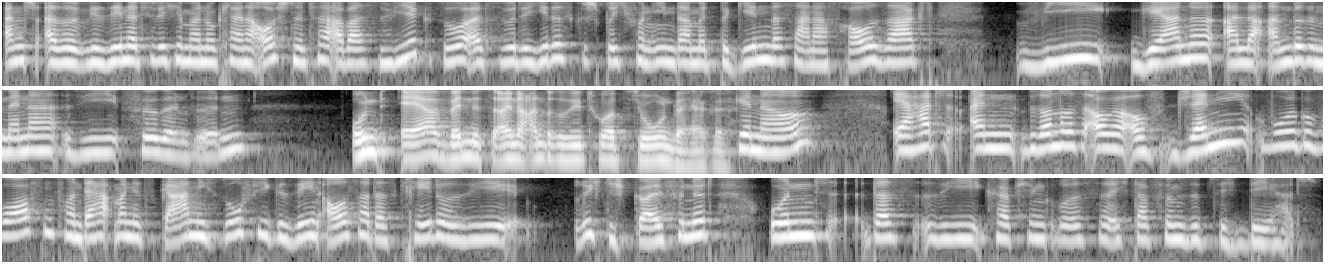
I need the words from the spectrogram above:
Also wir sehen natürlich immer nur kleine Ausschnitte, aber es wirkt so, als würde jedes Gespräch von ihm damit beginnen, dass er einer Frau sagt, wie gerne alle anderen Männer sie vögeln würden. Und er, wenn es eine andere Situation wäre. Genau. Er hat ein besonderes Auge auf Jenny wohl geworfen, von der hat man jetzt gar nicht so viel gesehen, außer dass Credo sie richtig geil findet und dass sie Körbchengröße, ich glaube 75D hat.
